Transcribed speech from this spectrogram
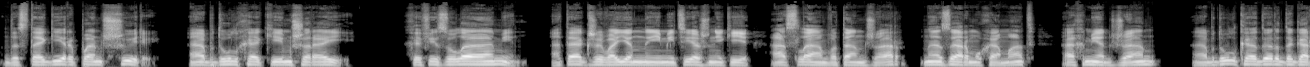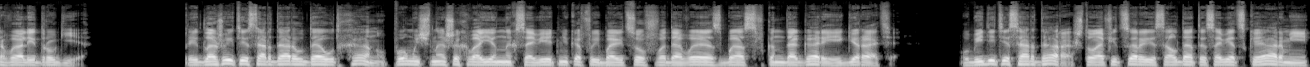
Дастагир Паншири, Абдул Хаким Шараи, Хафизула Амин, а также военные мятежники Аслам Ватанджар, Назар Мухаммад, Ахмед Джан, Абдул Кадыр Дагарвали и другие. Предложите Сардару Даудхану помощь наших военных советников и бойцов ВДВ с баз в Кандагаре и Герате. Убедите Сардара, что офицеры и солдаты советской армии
